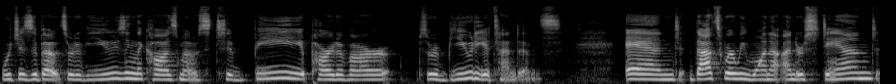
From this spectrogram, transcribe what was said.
which is about sort of using the cosmos to be part of our sort of beauty attendance. And that's where we want to understand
